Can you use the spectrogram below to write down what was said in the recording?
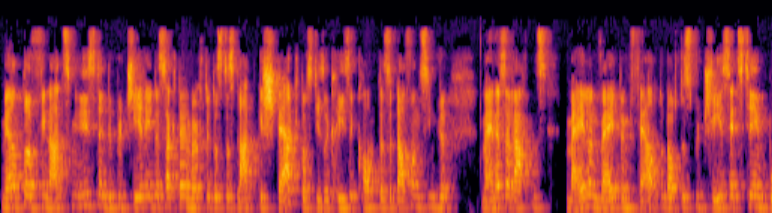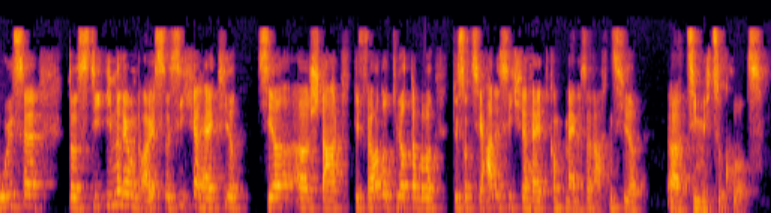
während der Finanzminister in der Budgetrede sagt, er möchte, dass das Land gestärkt aus dieser Krise kommt. Also davon sind wir meines Erachtens meilenweit entfernt und auch das Budget setzt hier Impulse, dass die innere und äußere Sicherheit hier sehr äh, stark gefördert wird, aber die soziale Sicherheit kommt meines Erachtens hier äh, ziemlich zu kurz.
